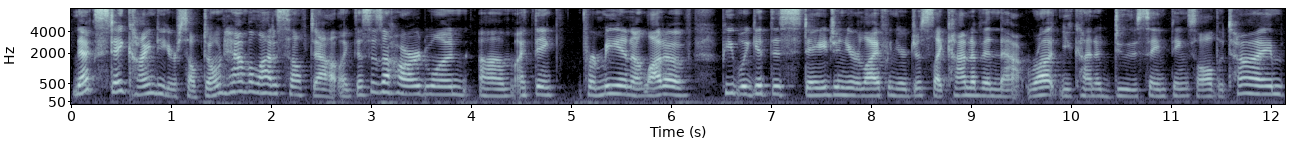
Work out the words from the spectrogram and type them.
next, stay kind to yourself. Don't have a lot of self doubt. Like, this is a hard one. Um, I think for me and a lot of people, you get this stage in your life when you're just like kind of in that rut. You kind of do the same things all the time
